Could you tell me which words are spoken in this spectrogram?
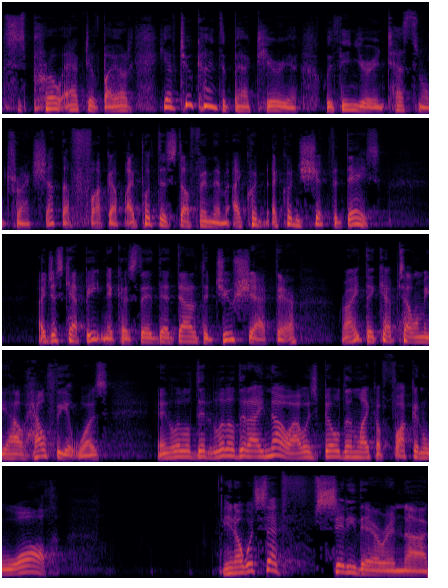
This is proactive biotics. You have two kinds of bacteria within your intestinal tract. Shut the fuck up. I put this stuff in them. I couldn't, I couldn't shit for days. I just kept eating it because they, they're down at the juice shack there, right? They kept telling me how healthy it was. And little did, little did I know, I was building like a fucking wall. You know, what's that city there in uh,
